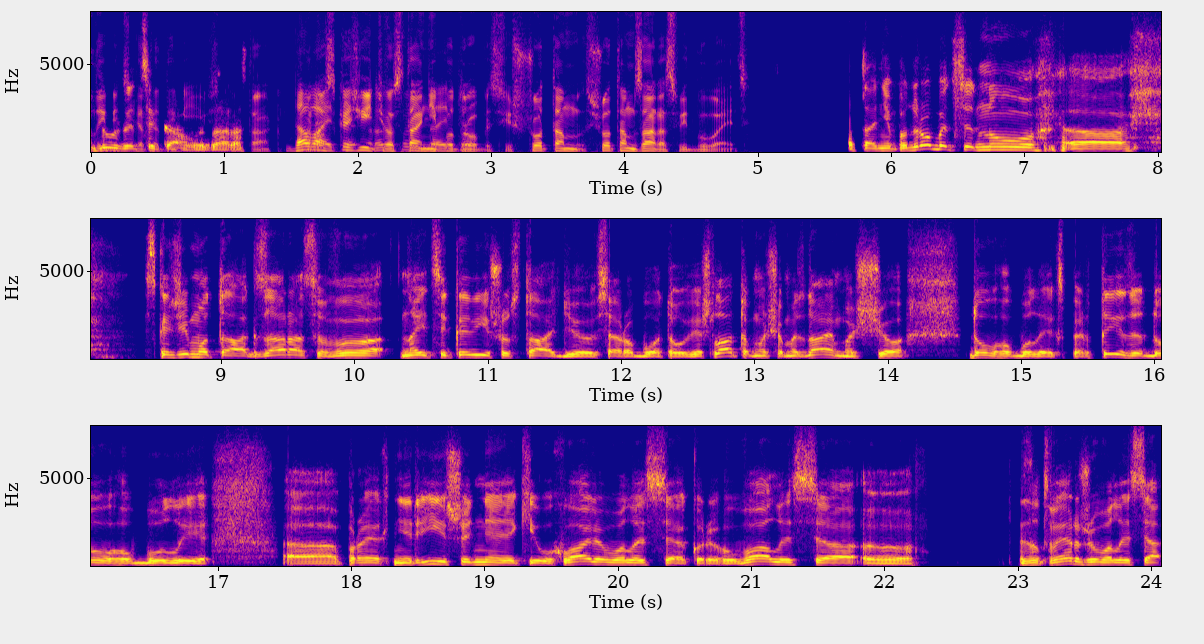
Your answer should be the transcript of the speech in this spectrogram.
дуже та цікаво Деміївська. Зараз. Так. Давайте, Розкажіть останні подробиці. Що там, що там зараз відбувається? Останні подробиці. Ну е, скажімо так, зараз в найцікавішу стадію вся робота увійшла, тому що ми знаємо, що довго були експертизи, довго були е, проектні рішення, які ухвалювалися, коригувалися. Е, Затверджувалися,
